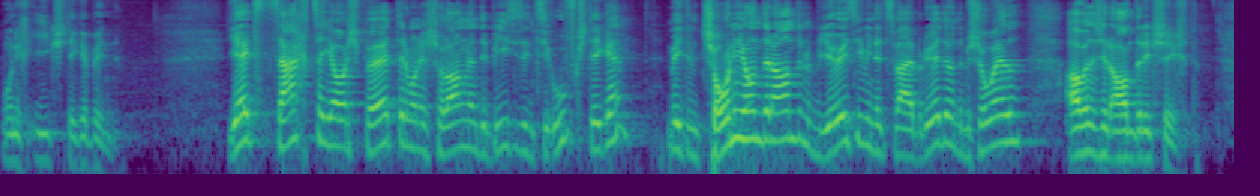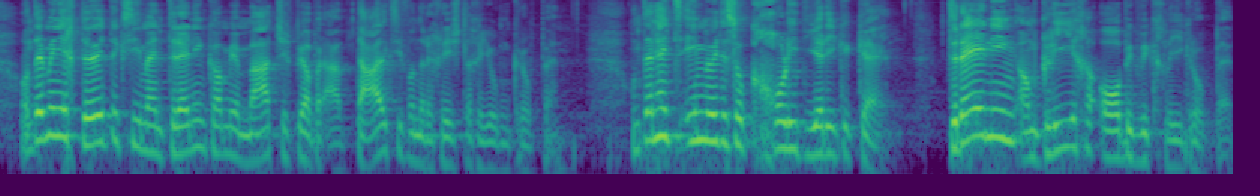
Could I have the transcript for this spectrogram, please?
wo ich eingestiegen bin. Jetzt, 16 Jahre später, als ich schon lange dabei bin, sind sie aufgestiegen. Mit dem Johnny unter anderem, dem Jösi, meinen zwei Brüdern und dem Joel. Aber das ist eine andere Geschichte. Und dann bin ich dort, wir hatten Training, wir ein Match, ich war aber auch Teil von einer christlichen Jugendgruppe. Und dann hat es immer wieder so Kollidierungen gegeben. Training am gleichen Abend wie Kleingruppe.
